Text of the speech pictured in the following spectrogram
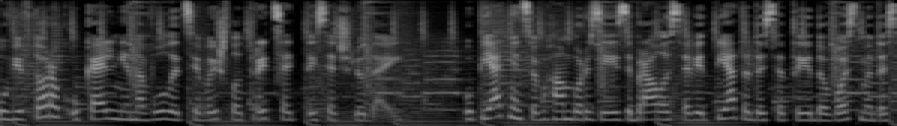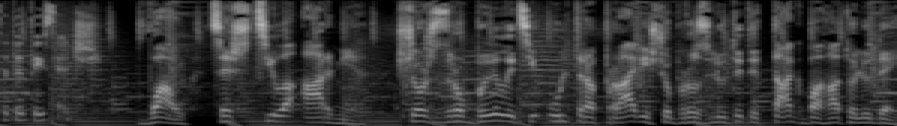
У вівторок у Кельні на вулиці вийшло 30 тисяч людей. У п'ятницю в Гамбурзі зібралося від 50 до 80 тисяч. Вау, це ж ціла армія. Що ж зробили ці ультраправі, щоб розлютити так багато людей?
